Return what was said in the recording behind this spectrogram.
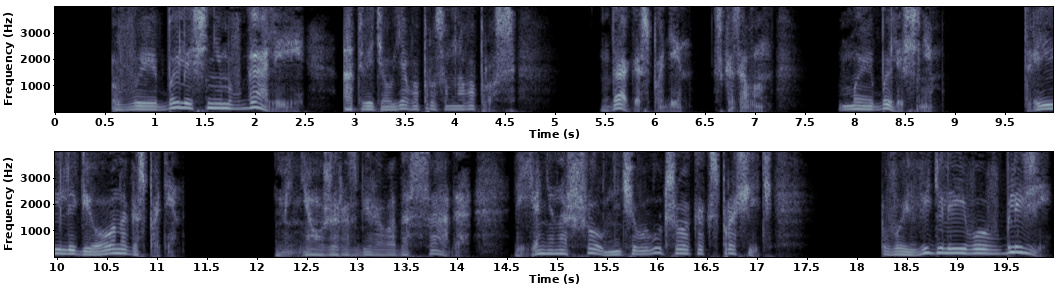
— Вы были с ним в Галлии, ответил я вопросом на вопрос. Да, господин, сказал он. Мы были с ним. Три легиона, господин. Меня уже разбирала досада, я не нашел ничего лучшего, как спросить. Вы видели его вблизи?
